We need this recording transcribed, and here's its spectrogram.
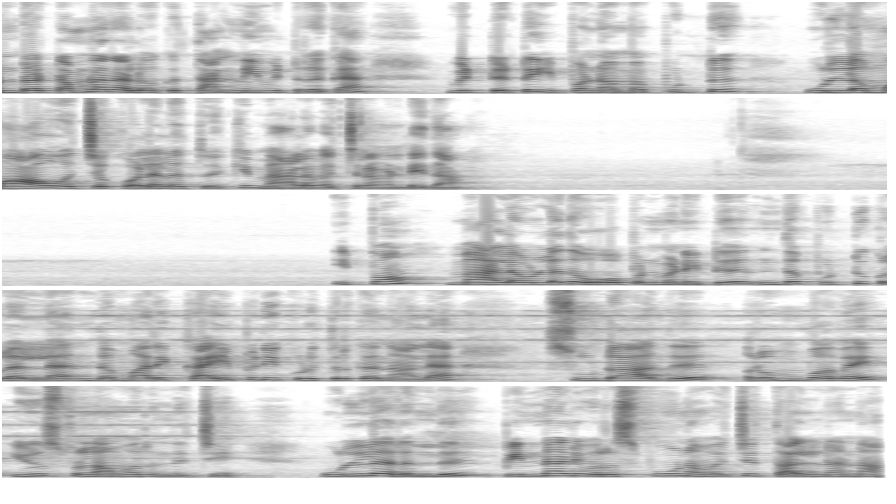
ஒன்றரை டம்ளர் அளவுக்கு தண்ணி விட்டுருக்கேன். விட்டுட்டு இப்போ நம்ம புட்டு உள்ள மாவு வச்ச குழலை தூக்கி மேலே வச்சிட வேண்டியதான் இப்போ மேலே உள்ளதை ஓப்பன் பண்ணிவிட்டு இந்த புட்டுக்குழலில் இந்த மாதிரி கைப்பிடி கொடுத்துருக்கறனால சுடாது ரொம்பவே யூஸ்ஃபுல்லாகவும் இருந்துச்சு. உள்ளே இருந்து பின்னாடி ஒரு ஸ்பூனை வச்சு தள்ளினா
